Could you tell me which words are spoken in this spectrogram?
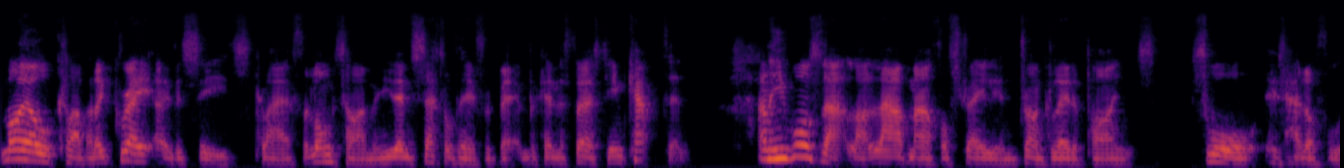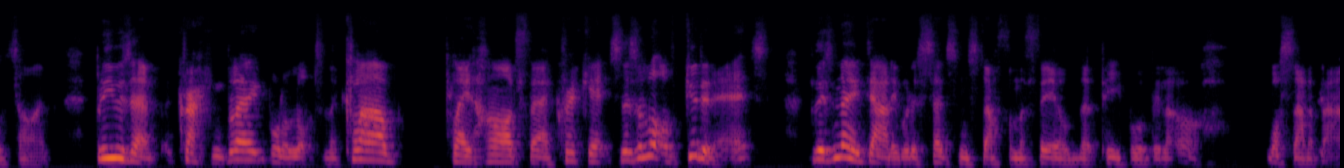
My old club had a great overseas player for a long time, and he then settled here for a bit and became the first team captain. And he was that like loudmouth Australian, drunk a load of pints, swore his head off all the time. But he was a cracking bloke, brought a lot to the club, played hard, fair cricket. So there's a lot of good in it. But there's no doubt he would have said some stuff on the field that people would be like, oh, what's that about?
